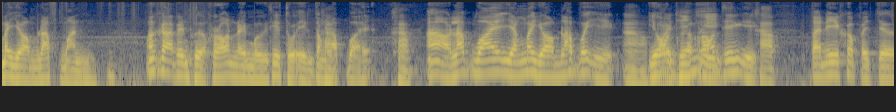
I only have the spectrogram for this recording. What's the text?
ไม่ยอมรับมันมันกลายเป็นเผือกร้อนในมือที่ตัวเองต้องครับรับไว้ครับอ้าวรับไว้ยังไม่ยอมรับไว้อีกอ้าวโยปล่อนยทิ้เผืองกร้อนอีกทิ้งอีกครับตอนนี้ก็ไปเจอ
